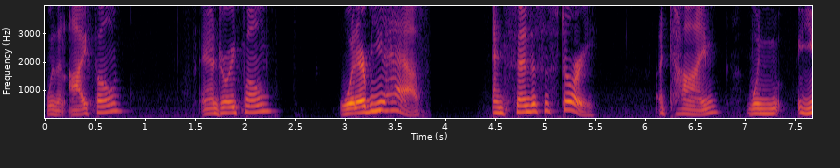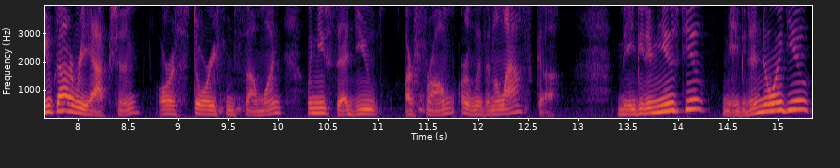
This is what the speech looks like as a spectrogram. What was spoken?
with an iPhone, Android phone, whatever you have, and send us a story. A time when you got a reaction or a story from someone when you said you are from or live in Alaska. Maybe it amused you, maybe it annoyed you,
